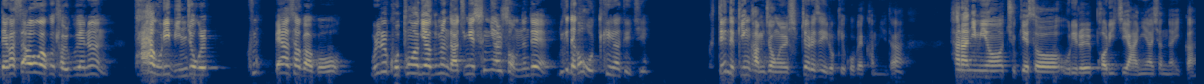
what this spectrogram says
내가 싸워갖고 결국에는 다 우리 민족을 빼앗아가고 우리를 고통하게 하면 나중에 승리할 수 없는데 이게 내가 어떻게 해야 되지? 그때 느낀 감정을 10절에서 이렇게 고백합니다. 하나님이여 주께서 우리를 버리지 아니하셨나이까?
